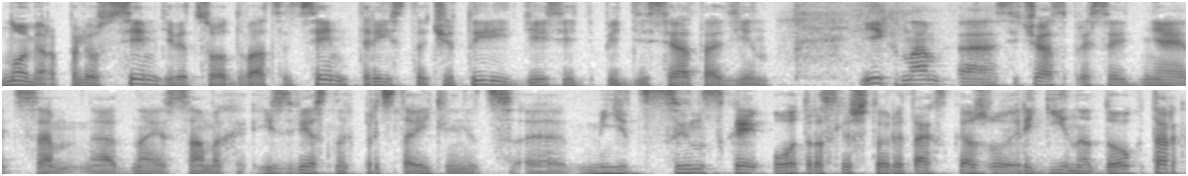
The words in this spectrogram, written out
Номер плюс 7 927 304 10 51. И к нам э, сейчас присоединяется одна из самых известных представительниц э, медицинской отрасли, что ли так скажу, Регина Доктор.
